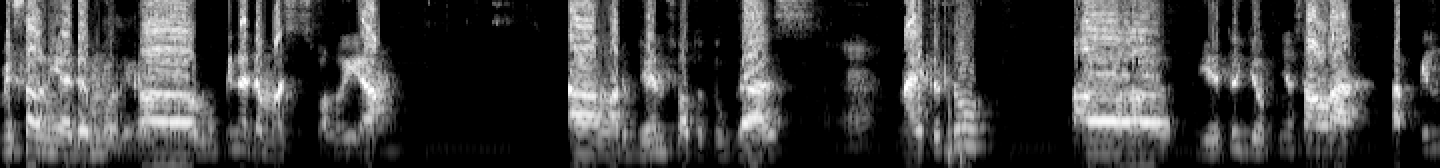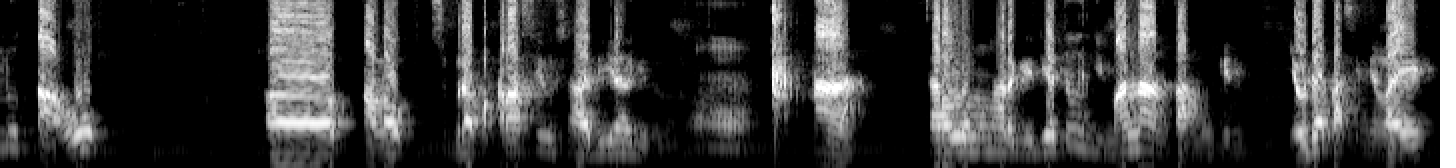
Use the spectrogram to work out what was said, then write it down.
misal nih ada eh, mungkin ada mahasiswa lu yang eh, ngerjain suatu tugas. Ah, Nah itu tuh eh, dia tuh jawabnya salah, tapi lu tahu eh, kalau seberapa keras sih usaha dia gitu. ah. Nah cara lu menghargai dia tuh gimana? Entah mungkin ya udah kasih nilai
